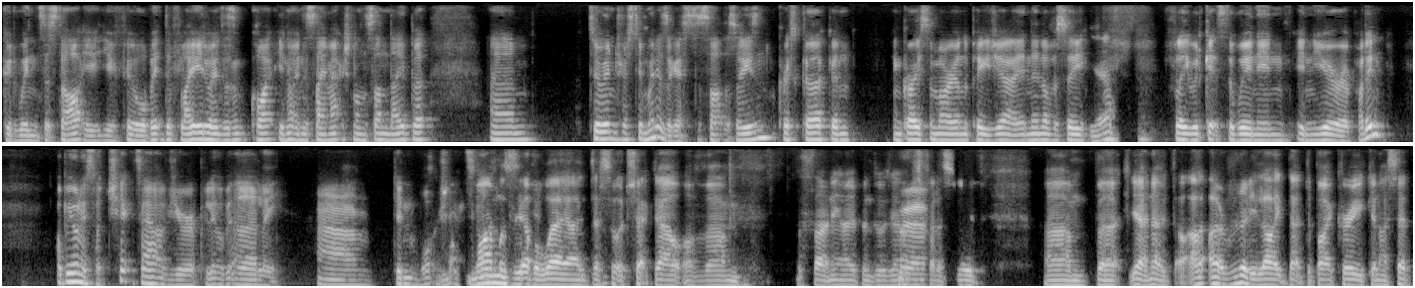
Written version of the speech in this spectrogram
good win to start, you, you feel a bit deflated when it doesn't quite you're not in the same action on Sunday. But um two interesting winners I guess to start the season. Chris Kirk and, and Grayson Murray on the PGA and then obviously Yeah. Fleetwood gets the win in in Europe. I didn't. I'll be honest. I checked out of Europe a little bit early. Um, didn't watch it. Mine was the other way. I just sort of checked out of um, the Sony Open towards the end. I just fell asleep. Um, but yeah, no, I, I really liked that Dubai Creek, and I said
